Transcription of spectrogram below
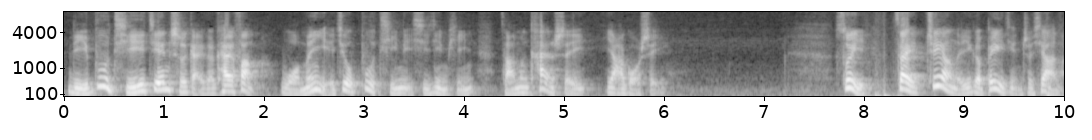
你不提坚持改革开放，我们也就不提你习近平，咱们看谁压过谁。所以在这样的一个背景之下呢，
